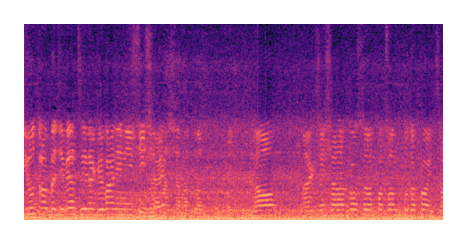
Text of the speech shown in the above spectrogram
jutro będzie więcej nagrywania niż dzisiaj. No, także sianokosy od początku do końca.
